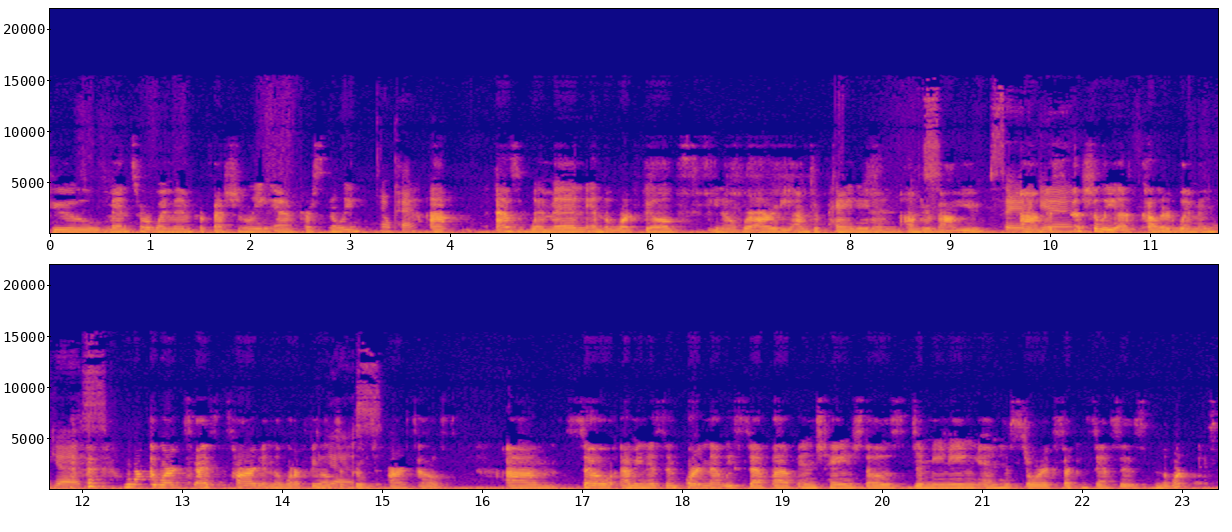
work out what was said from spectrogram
to mentor women professionally and personally. Okay. Um, as women in the work fields, you know, we're already underpaid and undervalued. Say it um, again. Especially as colored women. Yes. we have to work twice as hard in the work field yes. to prove to ourselves. Um, so, I mean, it's important that we step up and change those demeaning and historic circumstances in the workplace.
